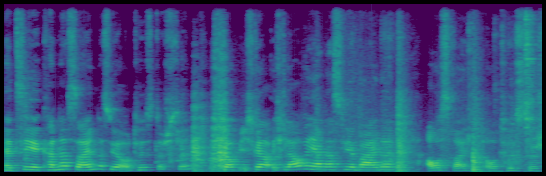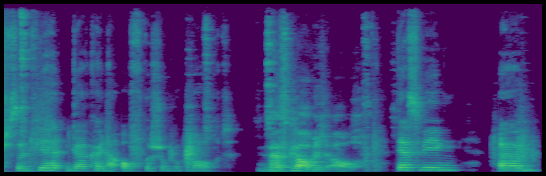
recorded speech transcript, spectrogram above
Herr Zehe, kann das sein, dass wir autistisch sind? Ich, glaub, ich, glaub, ich glaube ja, dass wir beide ausreichend autistisch sind. Wir hätten gar keine Auffrischung gebraucht. Das glaube ich auch. Deswegen ähm,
